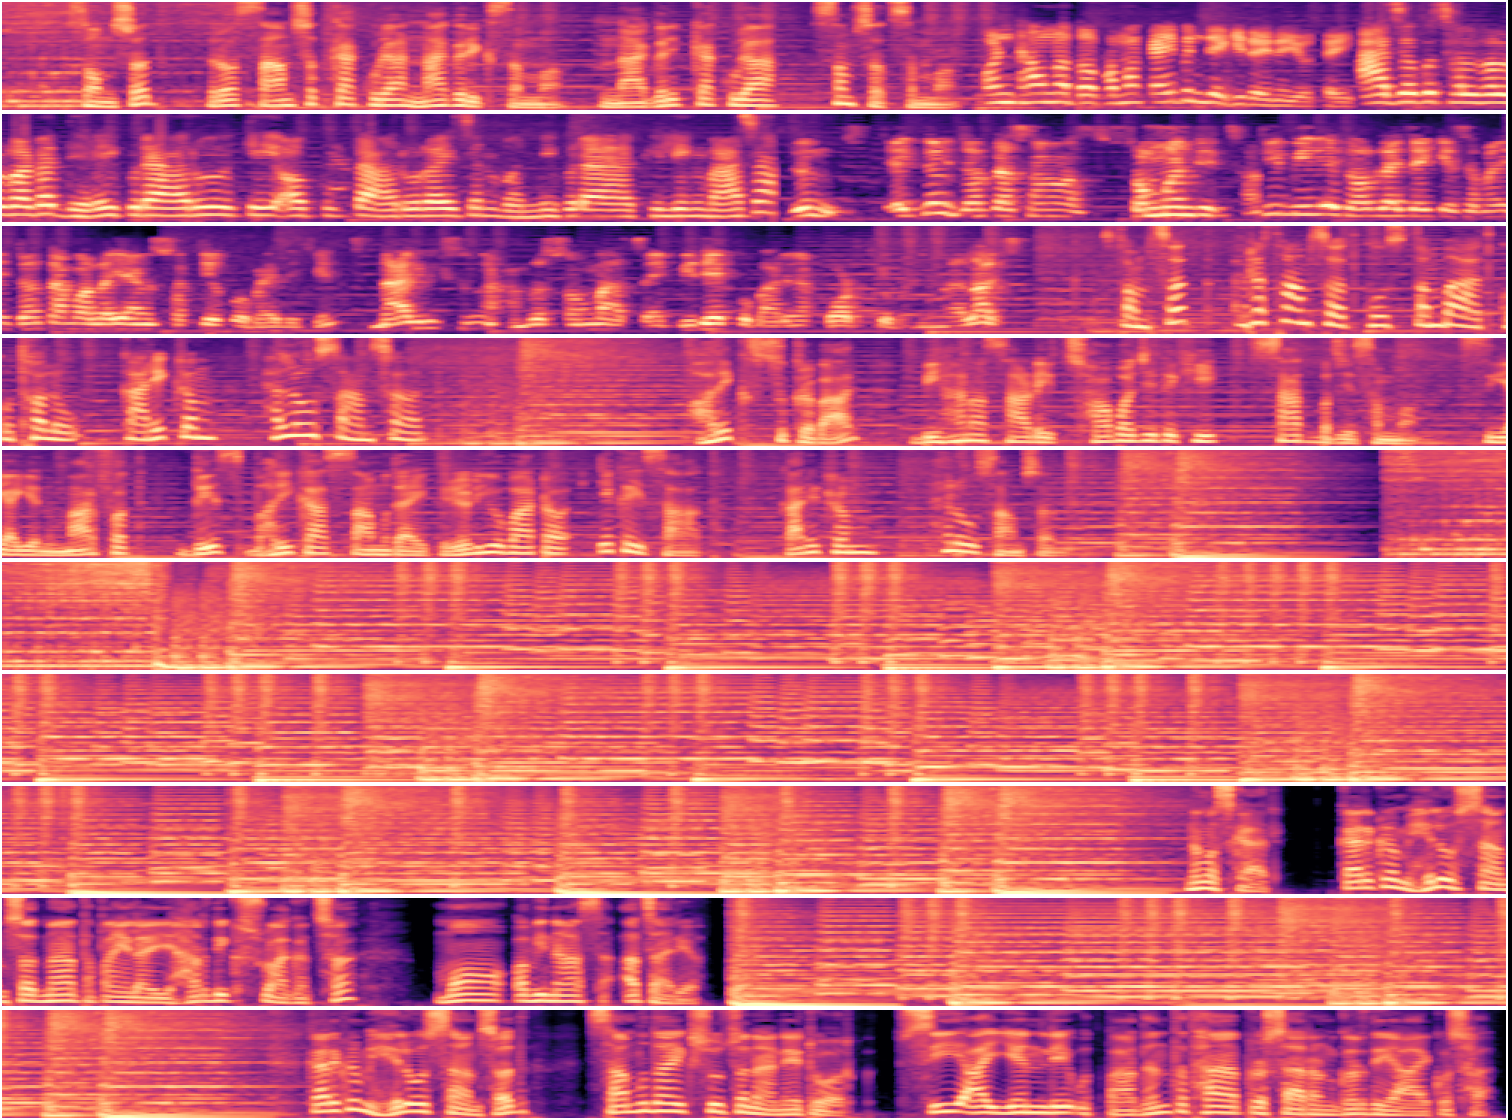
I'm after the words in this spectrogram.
संसद र सांसदका कुरा नागरिकसम्म नागरिकका कुरा संसदसम्म। अन्ठाउन्न दफामा कहीँ पनि देखिँदैन यो चाहिँ। आजको छलफलबाट धेरै कुराहरू केही अपुग्ताहरू रहेछन् भन्ने कुरा फिलिङ भएको छ। जुन एकदमै जनतासँग सम्बन्धित छ ती विधेयकहरूलाई चाहिँ के छ भने जनतामा लैजान सकिएको भएदेखि नागरिकसँग हाम्रो संवाद चाहिँ विधेयकको बारेमा पढ्थ्यो भन्ने मलाई लाग्छ। संसद र सांसदको संवादको थलो कार्यक्रम हेलो सांसद। हरेक शुक्रबार बिहान साढे छ बजेदेखि सात बजेसम्म। सिआइएन मार्फत देशभरिका सामुदायिक रेडियोबाट एकैसाथ कार्यक्रम हेलो सांसद नमस्कार। कार्यक्रम हेलो सांसदमा तपाईँलाई हार्दिक स्वागत छ। म अविनाश आचार्य। कार्यक्रम हेलो सांसद सामुदायिक सूचना नेटवर्क सिआइएनले उत्पादन तथा प्रसारण गर्दै आएको छ।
